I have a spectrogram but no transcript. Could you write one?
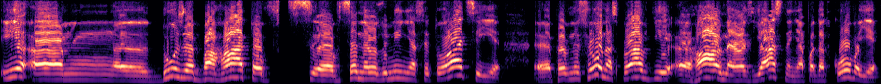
І е, е, дуже багато в це, в це нерозуміння ситуації е, привнесло насправді е, гарне роз'яснення податкової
